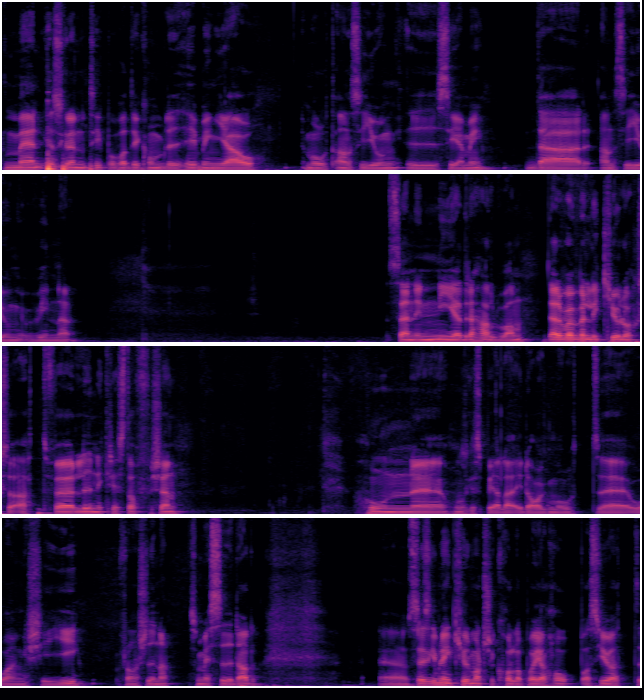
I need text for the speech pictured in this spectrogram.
Men jag skulle ändå tippa på att det kommer bli Hebing Yao mot Anse Jung i semi. Där Anse Jung vinner. Sen i nedre halvan. Det var väldigt kul också att för Line Kristoffersen. Hon, eh, hon ska spela idag mot eh, Wang Shiyi från Kina som är sidad. Eh, så det ska bli en kul match att kolla på. Jag hoppas ju att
